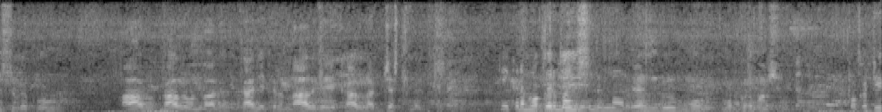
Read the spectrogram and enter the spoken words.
మనుషులకు ఆరు కాళ్ళు ఉండాలి కానీ ఇక్కడ నాలుగైదు కాళ్ళు అడ్జస్ట్మెంట్. ఇక్కడ ముగ్గురు ఒకటి మనుషులు ఉన్నారు. రెండు మూడు ముగ్గురు మనుషులు. ఒకటి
